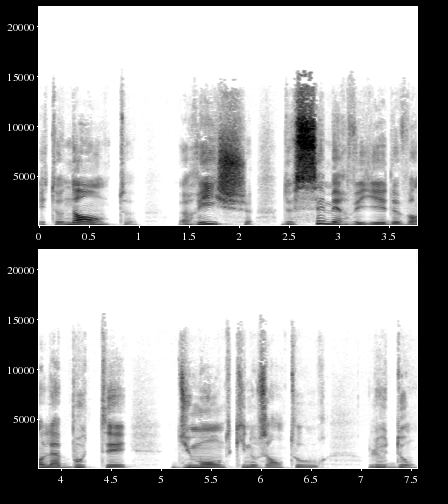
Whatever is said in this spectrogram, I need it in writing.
étonnante, riche, de s'émerveiller devant la beauté du monde qui nous entoure, le don,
